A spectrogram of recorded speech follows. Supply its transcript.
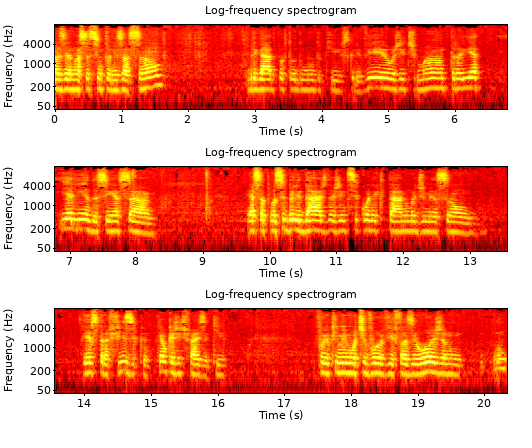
Fazer a nossa sintonização. Obrigado por todo mundo que escreveu, a gente mantra. E é, e é lindo, assim, essa, essa possibilidade da gente se conectar numa dimensão extrafísica, que é o que a gente faz aqui. Foi o que me motivou a vir fazer hoje, a não, não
